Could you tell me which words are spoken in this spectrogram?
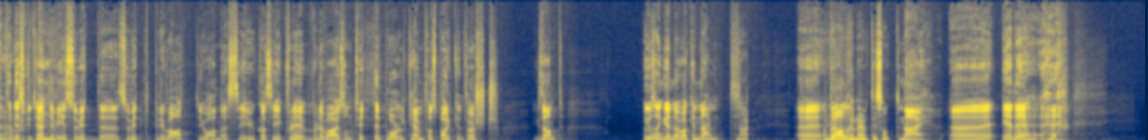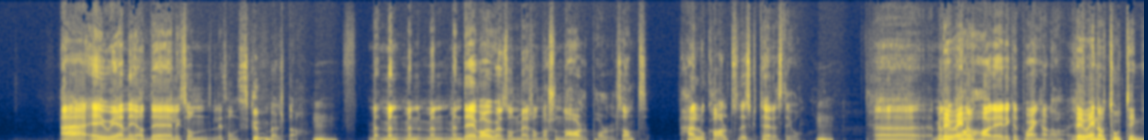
Dette diskuterte vi så vidt, eh, så vidt privat, Johannes, i uka som gikk. For det, for det var en sånn Twitter-poll hvem får sparken først. Ikke sant? Og Jostein Grønner var ikke nevnt. Nei. Eh, Han ble aldri nevnt i sånt. nei. Er det Jeg er jo enig i at det er liksom litt sånn skummelt, da. Mm. Men, men, men, men, men det var jo en sånn mer sånn nasjonal poll, sant? Her lokalt så diskuteres det jo. Mm. Eh, men det er en av- har Eirik et poeng her, da? Det er jo en av to ting.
